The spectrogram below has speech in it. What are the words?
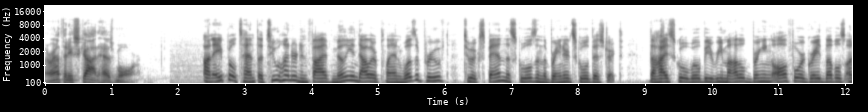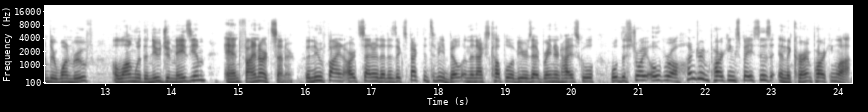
Our Anthony Scott has more. On April 10th, a $205 million plan was approved to expand the schools in the Brainerd School District. The high school will be remodeled, bringing all four grade levels under one roof, along with a new gymnasium and fine arts center. The new fine arts center that is expected to be built in the next couple of years at Brainerd High School will destroy over 100 parking spaces in the current parking lot.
